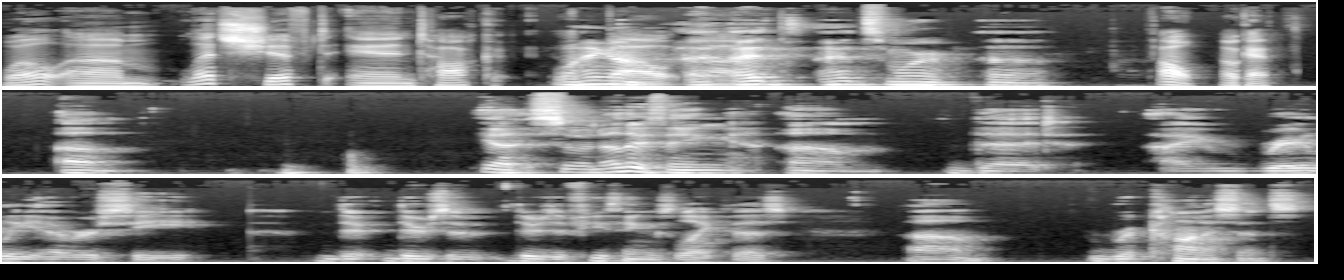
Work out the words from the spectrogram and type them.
Well, um, let's shift and talk. Well, hang about, on. I, uh, I, had I had some more. Uh, oh, okay. Um, yeah. So another thing um, that I rarely ever see. There, there's a there's a few things like this. Um, reconnaissance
